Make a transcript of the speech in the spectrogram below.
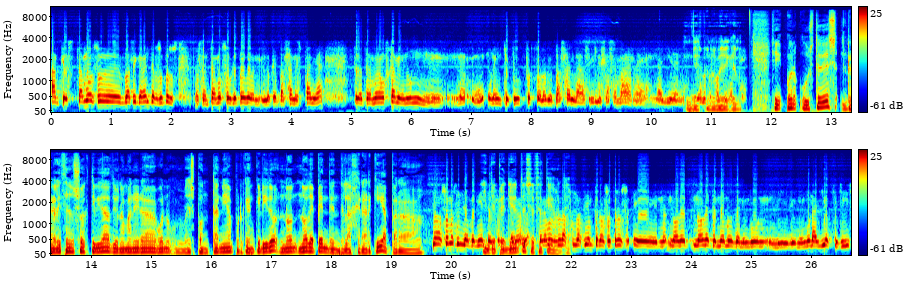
aunque estamos eh, básicamente nosotros nos centramos sobre todo en lo que pasa en España, pero tenemos también un, una inquietud por todo lo que pasa en las iglesias hermanas de, allí del, de Sí, bueno, ustedes realizan su actividad de una manera, bueno, espontánea porque han querido, no, no dependen de la jerarquía para... No, somos independientes. Independientes, efectivamente. Tenemos una fundación, pero nosotros eh, no, no dependemos de ningún ni de ninguna diócesis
